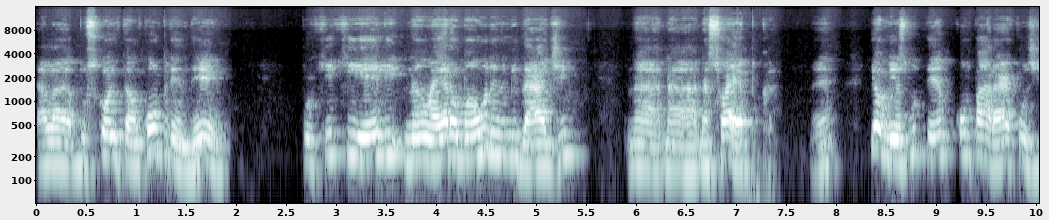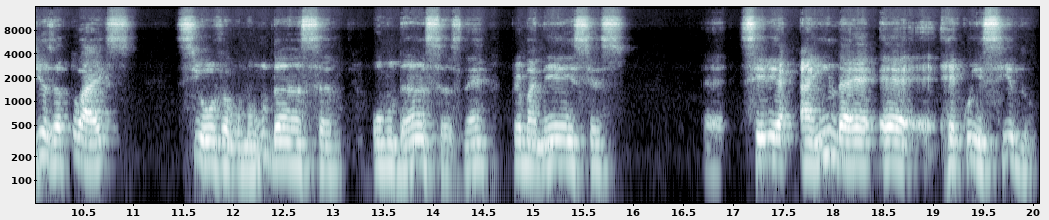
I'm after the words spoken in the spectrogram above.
ela buscou então compreender por que, que ele não era uma unanimidade na, na, na sua época, né? E ao mesmo tempo comparar com os dias atuais se houve alguma mudança ou mudanças, né? Permanências, é, se ele ainda é, é reconhecido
